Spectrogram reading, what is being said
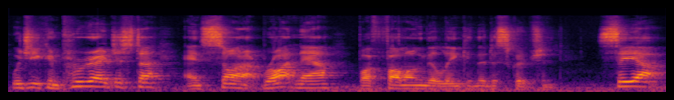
which you can pre-register and sign up right now by following the link in the description. See ya.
